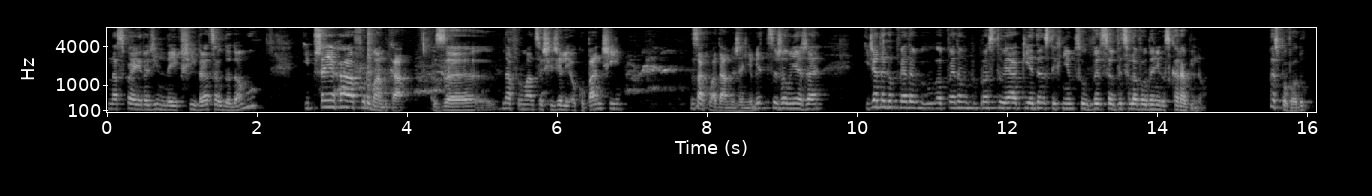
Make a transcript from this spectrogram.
na swojej rodzinnej wsi, wracał do domu i przejechała furmanka. Z, na furmance siedzieli okupanci, zakładamy, że niemieccy żołnierze. I dziadek opowiadał, opowiadał mi po prostu, jak jeden z tych Niemców wycelował do niego z karabinu. Bez powodu.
